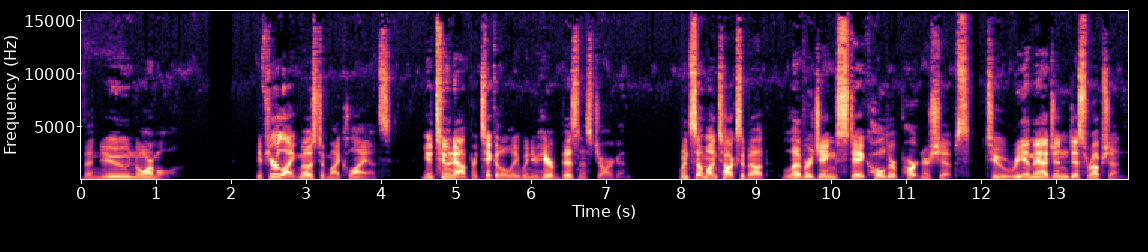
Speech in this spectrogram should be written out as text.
the new normal. If you're like most of my clients, you tune out particularly when you hear business jargon. When someone talks about leveraging stakeholder partnerships to reimagine disruption,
